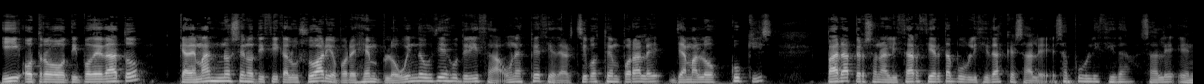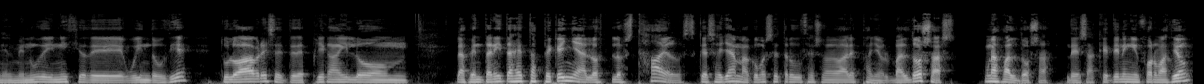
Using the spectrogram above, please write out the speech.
Y otro tipo de datos que además no se notifica al usuario. Por ejemplo, Windows 10 utiliza una especie de archivos temporales, llámalos cookies, para personalizar cierta publicidad que sale. Esa publicidad sale en el menú de inicio de Windows 10. Tú lo abres, se te despliegan ahí las ventanitas estas pequeñas, los, los tiles, que se llama, ¿cómo se traduce eso al español? Baldosas, unas baldosas de esas que tienen información.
